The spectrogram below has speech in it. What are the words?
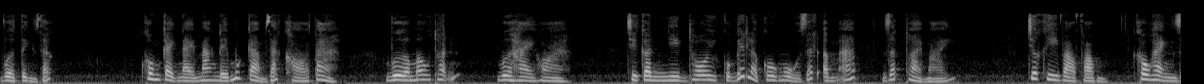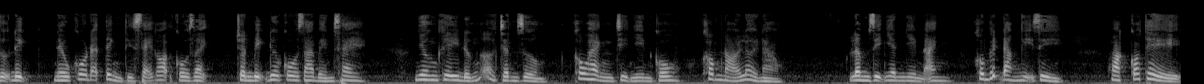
vừa tỉnh giấc. Khung cảnh này mang đến một cảm giác khó tả, vừa mâu thuẫn, vừa hài hòa. Chỉ cần nhìn thôi cũng biết là cô ngủ rất ấm áp, rất thoải mái. Trước khi vào phòng, Khâu Hành dự định nếu cô đã tỉnh thì sẽ gọi cô dậy, chuẩn bị đưa cô ra bến xe. Nhưng khi đứng ở chân giường, Khâu Hành chỉ nhìn cô, không nói lời nào. Lâm dị nhân nhìn anh, không biết đang nghĩ gì, hoặc có thể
